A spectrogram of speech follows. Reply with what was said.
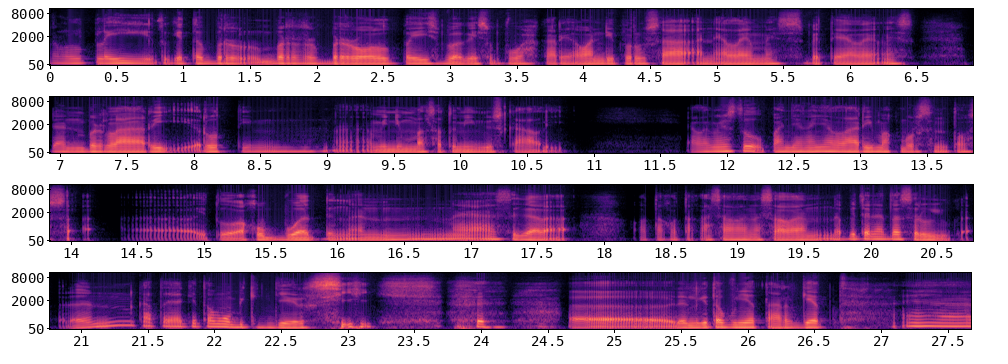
role play gitu. Kita ber, ber, ber role play sebagai sebuah karyawan di perusahaan LMS PT LMS dan berlari rutin nah, minimal satu minggu sekali LMS tuh panjangannya lari makmur sentosa. Uh, itu aku buat dengan ya, segala otak-otak asalan-asalan tapi ternyata seru juga. Dan katanya kita mau bikin jersey. Uh, dan kita punya target eh,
